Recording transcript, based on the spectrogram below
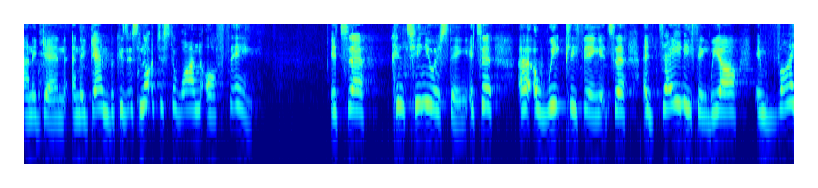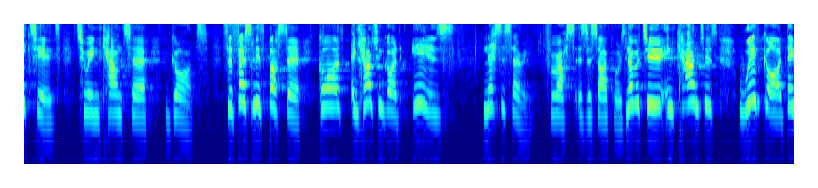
and again and again because it's not just a one off thing. It's a continuous thing, it's a, a, a weekly thing, it's a, a daily thing. We are invited to encounter God. So, the first mythbuster God, encountering God is necessary for us as disciples. Number two, encounters with God, they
